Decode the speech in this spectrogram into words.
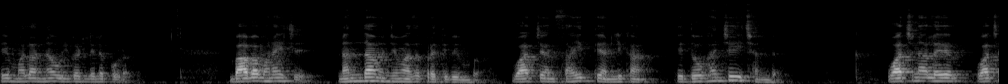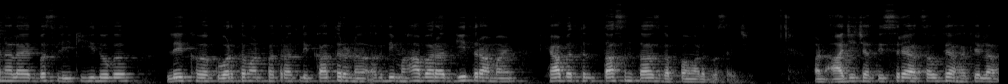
हे मला न उलगडलेलं कोडं. बाबा म्हणायचे नंदा म्हणजे माझं प्रतिबिंब वाचन साहित्य आणि लिखाण हे दोघांचेही छंद. वाचनालय वाचनालयात बसली की ही दोघं लेखक वर्तमानपत्रातली कातरणं अगदी महाभारत गीत रामायण ह्याबद्दल तासन तास गप्पा मारत बसायचे. आणि आजीच्या तिसऱ्या चौथ्या हाकेला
